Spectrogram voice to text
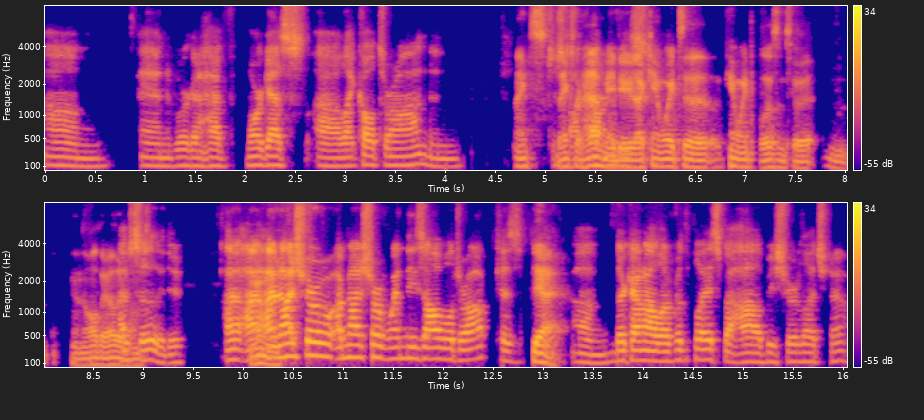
Um, and we're going to have more guests uh, like Colter on and Thanks. Thanks for having me, dude. I can't wait to can't wait to listen to it and, and all the other ones. Absolutely, dude. I, I, I'm not sure. I'm not sure when these all will drop because Yeah. um, they're kind of all over the place. But I'll be sure to let you know.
